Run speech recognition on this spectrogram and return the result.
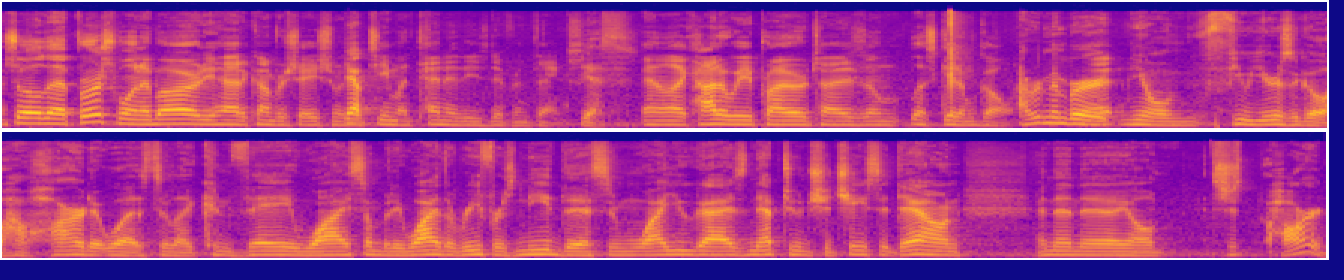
So the first one, I've already had a conversation with Yep. the team on ten of these different things. Yes. And like, how do we prioritize them? Let's get them going. I remember, Right. you know, a few years ago how hard it was to like convey why somebody, why the reefers need this, and why you guys Neptune should chase it down, and then uh, you know it's just hard,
